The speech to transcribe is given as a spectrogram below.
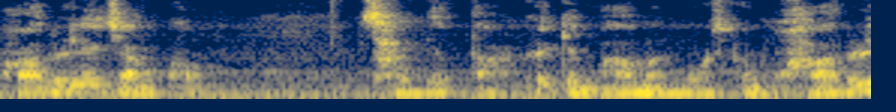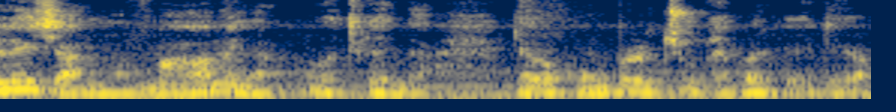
화를 내지 않고 살겠다. 그렇게 마음을 먹어서 그럼 화를 내지 않으면 마음이 나, 어떻게 된다. 내가 공부를 쭉 해보니까 이래요.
